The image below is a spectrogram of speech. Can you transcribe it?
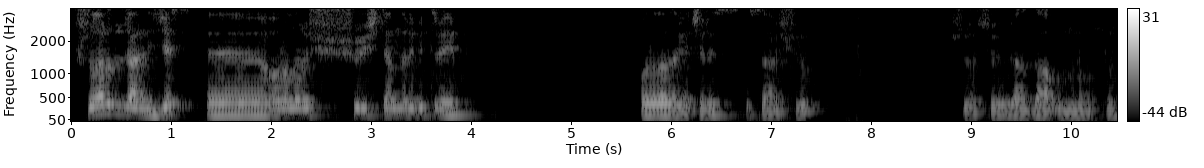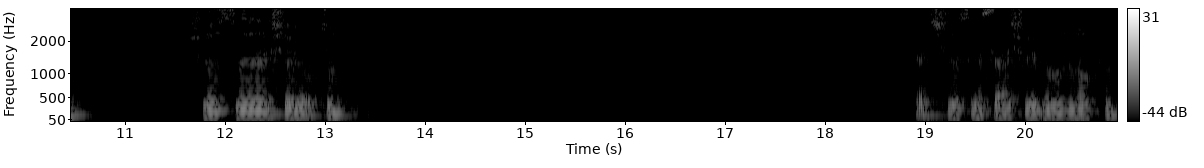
Şuraları düzenleyeceğiz. Ee, oraları şu işlemleri bitireyim. Oralara da geçeriz. Mesela şu şurası şöyle biraz daha uzun olsun. Şurası şöyle olsun. Evet şurası mesela şuraya doğru uzun olsun.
